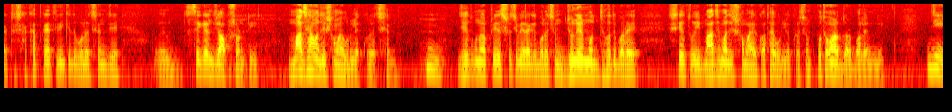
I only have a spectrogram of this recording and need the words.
একটা সাক্ষাৎকারে তিনি কিন্তু বলেছেন যে সেকেন্ড যে অপশনটি মাঝামাঝি সময় উল্লেখ করেছেন। যেহেতু ওনার প্রেস সচিব এর আগে বলেছেন জুনের মধ্যে হতে পারে সেহেতু ওই মাঝামাঝি সময়ের কথাই উল্লেখ করেছেন। প্রথম আর বলেননি। জি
